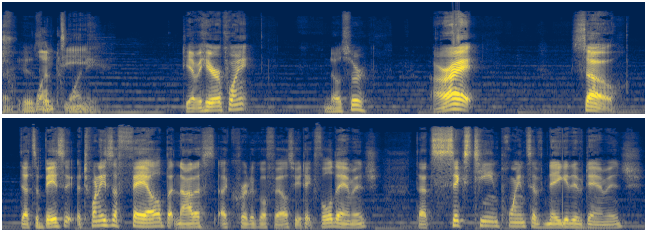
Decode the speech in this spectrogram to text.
That is 20. a 20. Do you have a hero point? No, sir. All right. So that's a basic. A 20 is a fail, but not a critical fail. So you take full damage. That's 16 points of negative damage.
